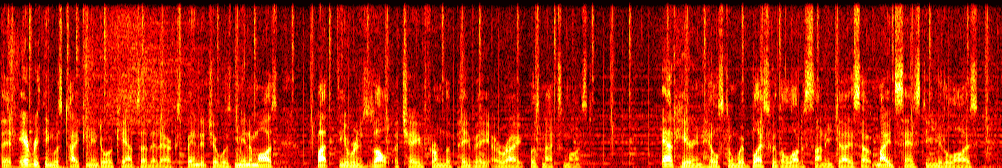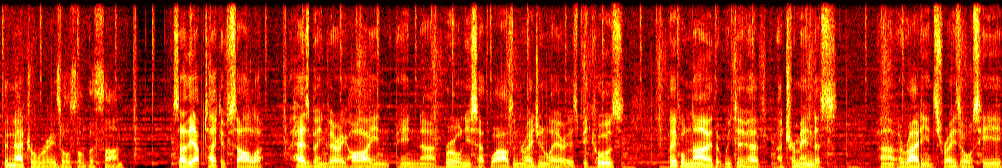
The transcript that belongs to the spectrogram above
that everything was taken into account so that our expenditure was minimised but the result achieved from the PV array was maximised. Out here in Hillston we're blessed with a lot of sunny days so it made sense to utilise the natural resource of the sun. So the uptake of solar has been very high in, in uh, rural New South Wales and regional areas because people know that we do have a tremendous uh, irradiance resource here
